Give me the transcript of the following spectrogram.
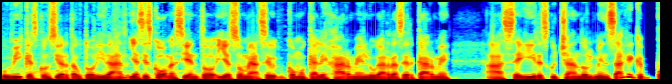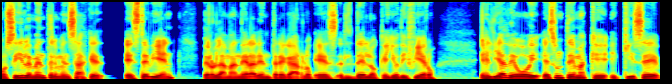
ubiques con cierta autoridad. Y así es como me siento y eso me hace como que alejarme en lugar de acercarme a seguir escuchando el mensaje, que posiblemente el mensaje esté bien, pero la manera de entregarlo es de lo que yo difiero. El día de hoy es un tema que quise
